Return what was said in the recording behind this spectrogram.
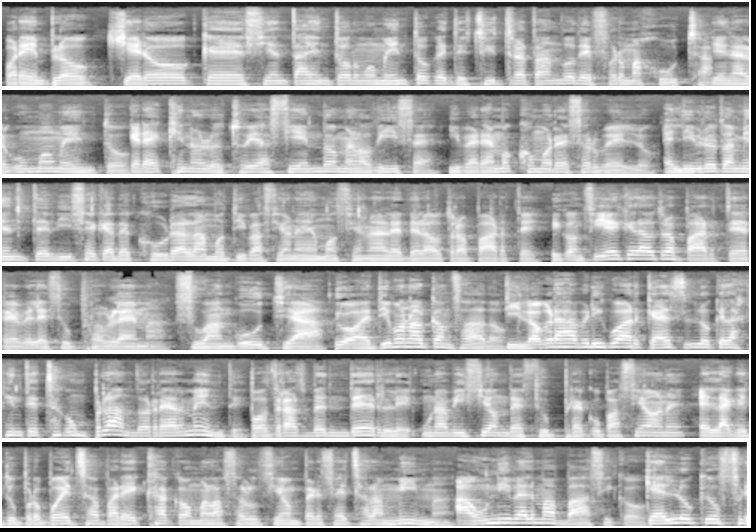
Por ejemplo, quiero que sientas en todo momento que te estoy tratando de forma justa. Si en algún momento crees que no lo estoy haciendo, me lo dices y veremos cómo resolverlo. El libro también te dice que descubra las motivaciones emocionales de la otra parte. Si consigues que la otra parte revele sus problemas, su angustia, su objetivo no alcanzado, si logras averiguar qué es lo que la gente está comprando realmente, podrás venderle una visión de sus preocupaciones en la que tu propuesta aparezca como la solución perfecta a las mismas. A un nivel más básico, ¿qué es lo que ofrece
